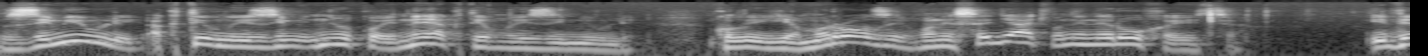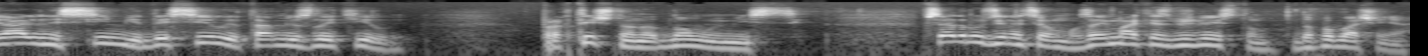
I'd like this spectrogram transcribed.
зимівлі, активної зимівлі, ну неактивної зимівлі, коли є морози, вони сидять, вони не рухаються. Ідеальні сім'ї, де сіли, там і злетіли. Практично на одному місці. Все, друзі, на цьому. Займайтесь бджільництвом. До побачення.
